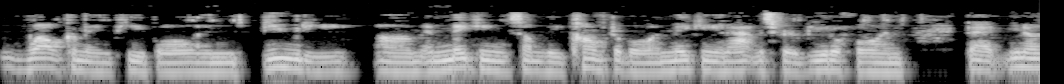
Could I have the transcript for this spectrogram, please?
welcoming people and beauty um, and making somebody comfortable and making an atmosphere beautiful and that you know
